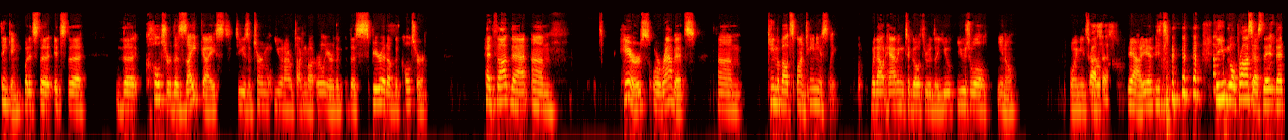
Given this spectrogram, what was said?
thinking, but it's the it's the the culture, the zeitgeist, to use a term you and I were talking about earlier, the, the spirit of the culture, had thought that um, hares or rabbits um, came about spontaneously without having to go through the u- usual, you know, boy meets girl. process. Yeah, yeah, the usual process that that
